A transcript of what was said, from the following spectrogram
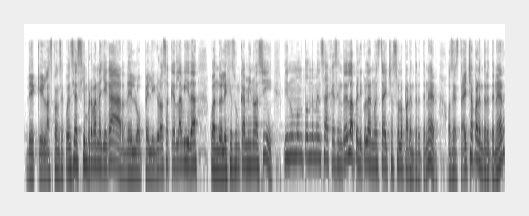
de que las consecuencias siempre van a llegar, de lo peligrosa que es la vida cuando eliges un camino así. Tiene un montón de mensajes, entonces la película no está hecha solo para entretener, o sea, está hecha para entretener,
